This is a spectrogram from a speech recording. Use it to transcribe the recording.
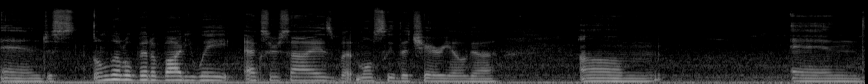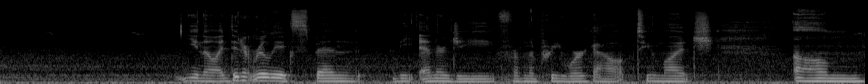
and just a little bit of body weight exercise, but mostly the chair yoga. Um and you know, I didn't really expend the energy from the pre-workout too much. Um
